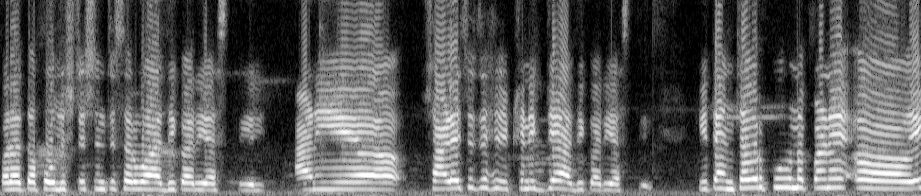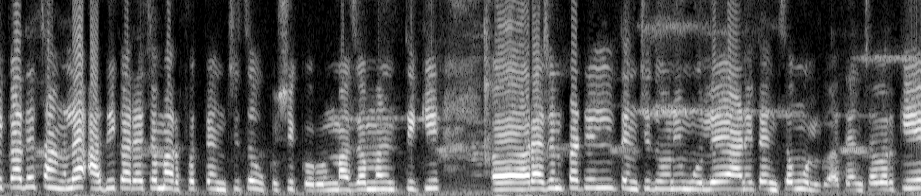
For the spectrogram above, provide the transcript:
परत पोलीस स्टेशनचे सर्व अधिकारी असतील आणि शाळेचे जे शैक्षणिक जे अधिकारी असतील की त्यांच्यावर पूर्णपणे एखाद्या चांगल्या अधिकाऱ्याच्या मार्फत त्यांची चौकशी करून माझं म्हणते की राजन पाटील त्यांची दोन्ही मुले आणि त्यांचा मुलगा त्यांच्यावर की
